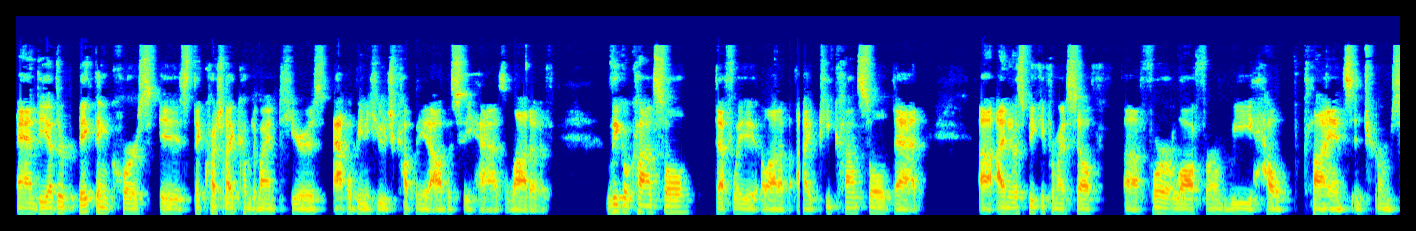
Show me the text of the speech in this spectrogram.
and the other big thing, of course, is the question I come to mind here is Apple being a huge company, it obviously has a lot of legal counsel, definitely a lot of IP counsel that uh, I know speaking for myself, uh, for a law firm, we help clients in terms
